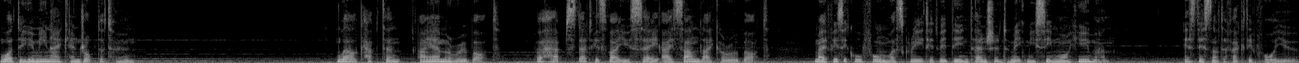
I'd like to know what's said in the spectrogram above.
What do you mean I can drop the tune? Well, Captain, I am a robot. Perhaps that is why you say I sound like a robot. My physical form was created with the intention to make me seem more human. Is this not effective for you?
